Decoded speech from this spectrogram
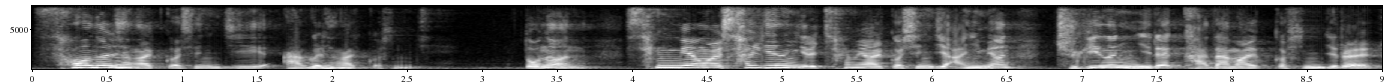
선을 행할 것인지 악을 행할 것인지 또는 생명을 살리는 일에 참여할 것인지 아니면 죽이는 일에 가담할 것인지를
